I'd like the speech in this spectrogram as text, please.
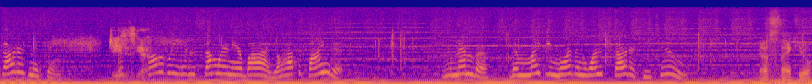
starter's missing. Jesus, it's yeah. probably hidden somewhere nearby. You'll have to find it. Remember, there might be more than one starter key, too. Yes, thank you.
